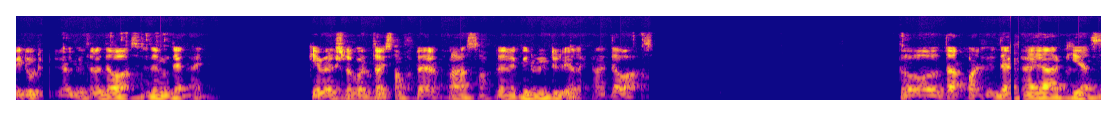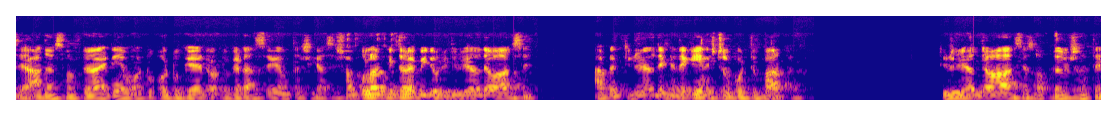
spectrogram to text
ভিডিও টিউটোরিয়াল ভিতরে দেওয়া আছে যদি আমি দেখাই। কীভাবে ইনস্টল করতে হয়? সফটওয়্যার প্লাস সফটওয়্যারের ভিডিও টিউটোরিয়াল এখানে দেওয়া আছে। তো তারপর যদি দেখায় আর কি আছে other software IDM AutoCAD AutoCAD আছে এমতাসি আছে, সবগুলোর ভিতরে ভিডিও টিউটোরিয়াল দেওয়া আছে। আপনি টিউটোরিয়াল দেখে দেখে ইনস্টল করতে পারবেন। টিউটোরিয়াল দেওয়া আছে সফটওয়্যারের সাথে।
